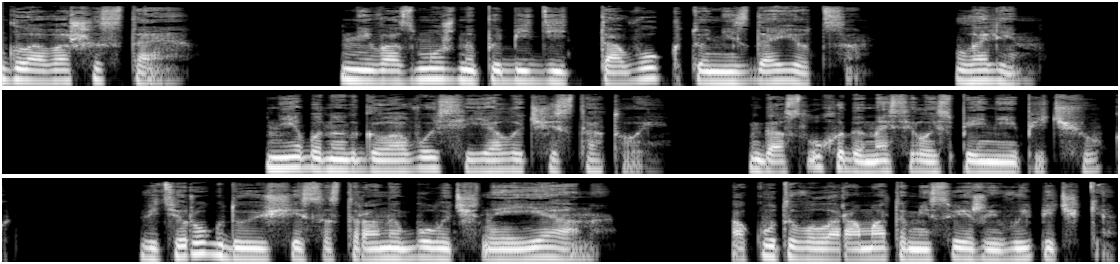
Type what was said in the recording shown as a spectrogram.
Глава шестая. Невозможно победить того, кто не сдается. Лалин. Небо над головой сияло чистотой. До слуха доносилось пение печук. Ветерок, дующий со стороны булочной Иоанна, окутывал ароматами свежей выпечки.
